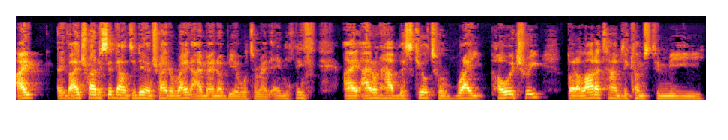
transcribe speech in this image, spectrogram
i if i try to sit down today and try to write i might not be able to write anything. I i don't have the skill to write poetry but a lot of times it comes to me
